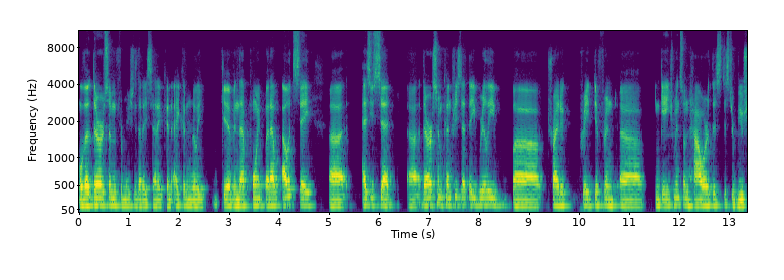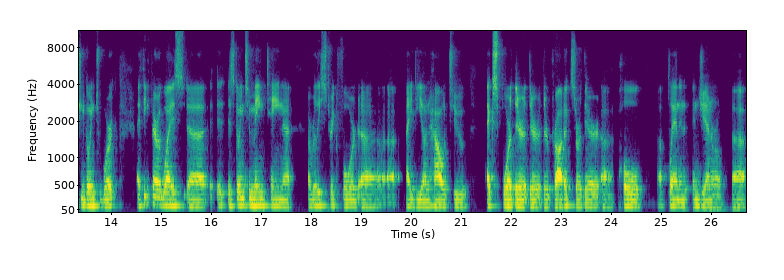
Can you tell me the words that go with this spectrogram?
well, there are some information that I said I can I couldn't really give in that point, but I, I would say, uh, as you said, uh, there are some countries that they really uh, try to create different engagements on how are this distribution going to work. I think Paraguay is, is going to maintain a, a really straightforward uh, idea on how to export their their their products or their uh, whole uh, plan in, in general. Uh,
